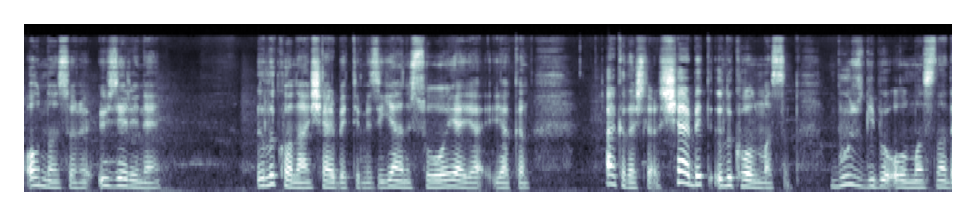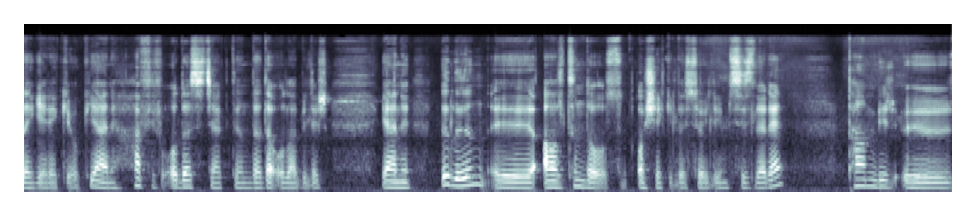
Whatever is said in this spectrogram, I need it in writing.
Ondan sonra üzerine ılık olan şerbetimizi yani soğuğa ya- yakın. Arkadaşlar şerbet ılık olmasın. Buz gibi olmasına da gerek yok. Yani hafif oda sıcaklığında da olabilir. Yani ılığın e, altında olsun. O şekilde söyleyeyim sizlere. Tam bir e,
